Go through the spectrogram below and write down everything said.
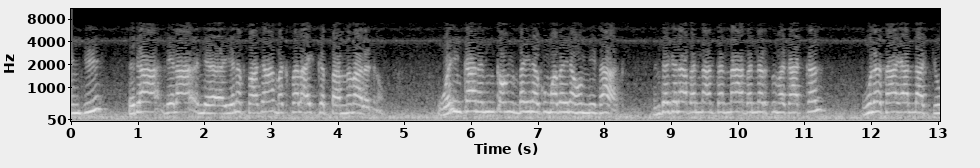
እንጂ እዳ ሌላ የነፍስ ዋጋ መክፈል አይገባም ማለት ነው። ወኢን ካነ ሚን ቀውሚን በይነኩም ወበይነሁም ሚታቅ እንደገና በእናንተና በእነርሱ መካከል ውለታ ያላችሁ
